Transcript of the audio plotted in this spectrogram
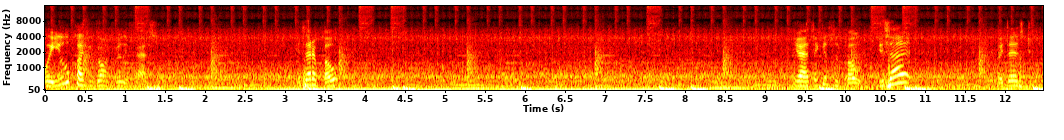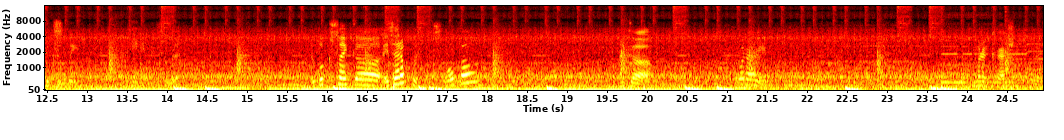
Wait, you look like you're going really fast. Is that a boat? Yeah, I think it's a boat. Is that? Wait, that is too pixely. I can't even see it. It looks like a. Is that a patrol boat? A. What are you? I'm gonna crash into it.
